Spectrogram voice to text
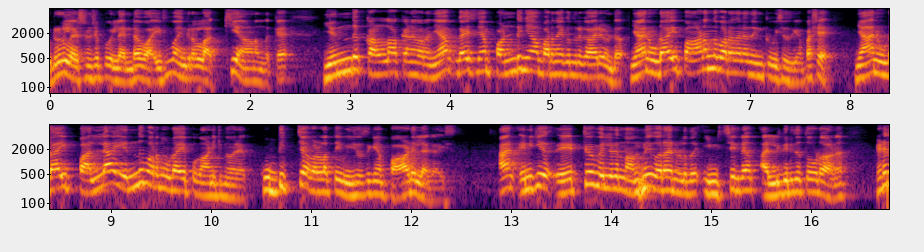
ഒരു റിലേഷൻഷിപ്പും ഇല്ല. എന്റെ വൈഫ് ഭയങ്കര ലക്കിയാണെന്നൊക്കെ എന്ത് കള്ളാക്കാനെ പറഞ്ഞു ഞാൻ ഗൈസ് ഞാൻ പണ്ട് ഞാൻ പറഞ്ഞേക്കുന്ന ഒരു കാര്യമുണ്ട്. ഞാൻ ഉടായിപ്പാണെന്ന് പറഞ്ഞാൽ നിങ്ങൾക്ക് വിശ്വസിക്കാം. പക്ഷേ ഞാൻ ഉടായിപ്പല്ല എന്ന് പറഞ്ഞ് ഉടായിപ്പ് കാണിക്കുന്നവനെ കുടിച്ച വെള്ളത്തിൽ വിശ്വസിക്കാൻ പാടില്ല ഗൈസ് ആൻഡ് എനിക്ക് ഏറ്റവും വലിയൊരു നന്ദി പറയാനുള്ളത് ഇൻസ്റ്റഗ്രാം അൽഗരിതത്തോടാണ്. എടാ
